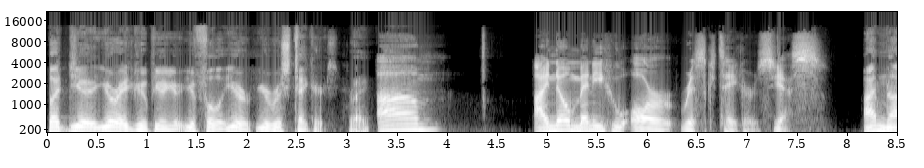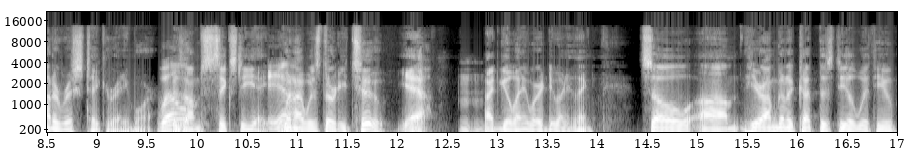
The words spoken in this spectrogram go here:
but your your age group, you're you're, you're full. Of, you're you're risk takers, right? Um, I know many who are risk takers. Yes. I'm not a risk taker anymore because well, I'm 68. Yeah. When I was 32, yeah, mm-hmm. I'd go anywhere and do anything. So um, here, I'm going to cut this deal with you.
